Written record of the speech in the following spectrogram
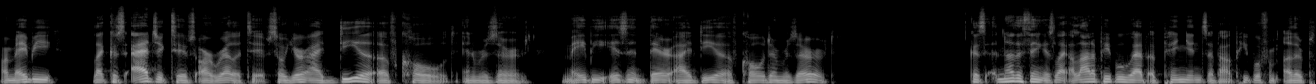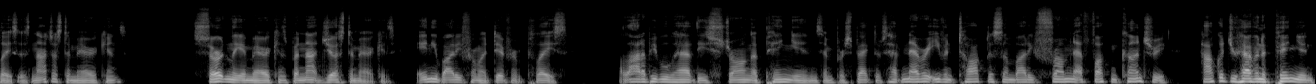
Or maybe, like, because adjectives are relative. So your idea of cold and reserved maybe isn't their idea of cold and reserved. Because another thing is like a lot of people who have opinions about people from other places, not just Americans, certainly Americans, but not just Americans, anybody from a different place. A lot of people who have these strong opinions and perspectives have never even talked to somebody from that fucking country. How could you have an opinion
